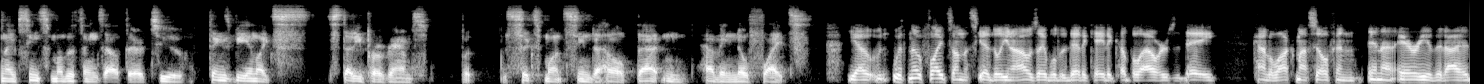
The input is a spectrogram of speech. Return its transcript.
And I've seen some other things out there too. Things being like s- study programs, but the six months seemed to help. That and having no flights. Yeah, with no flights on the schedule, you know, I was able to dedicate a couple hours a day, kind of lock myself in in an area that I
